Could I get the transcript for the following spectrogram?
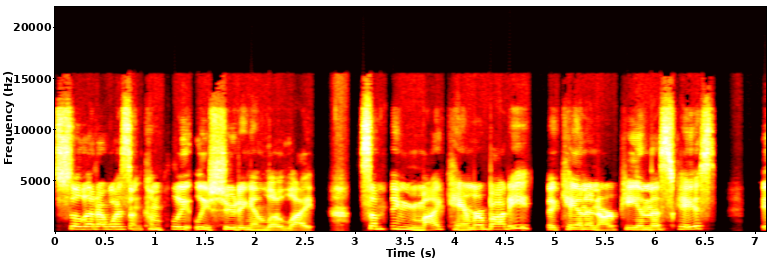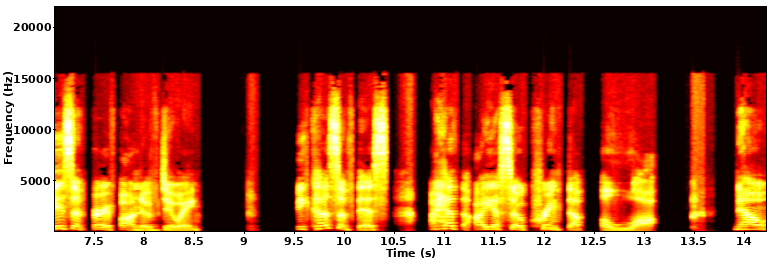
so that I wasn't completely shooting in low light, something my camera body, the Canon RP in this case, isn't very fond of doing. Because of this, I had the ISO cranked up a lot. Now,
